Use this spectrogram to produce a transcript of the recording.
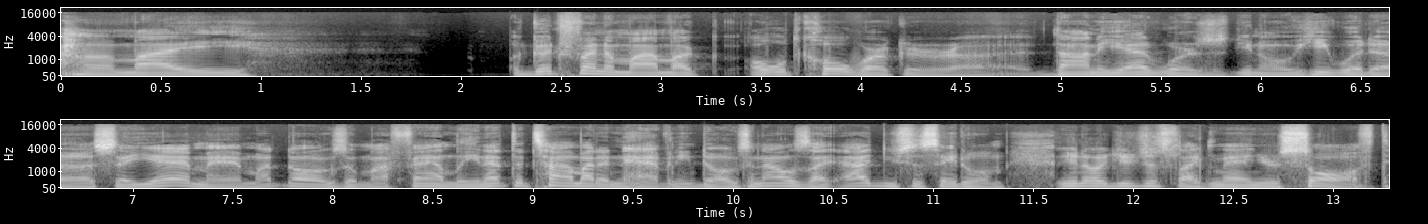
uh my a good friend of mine, my old coworker, uh, Donnie Edwards, you know, he would uh, say, "Yeah, man, my dogs are my family." And at the time, I didn't have any dogs, and I was like, I used to say to him, "You know, you're just like, man, you're soft."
